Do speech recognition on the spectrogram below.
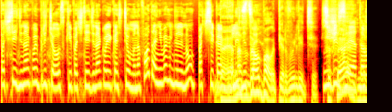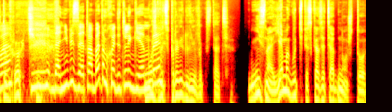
почти одинаковые прически, почти одинаковые костюмы на фото, они выглядели, ну, почти как да, близнецы. Она задолбала первую леди Не США, без этого. между прочим. Да, не без этого. Об этом ходят легенды. Может быть, справедливо, кстати. Не знаю, я могу тебе сказать одно, что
